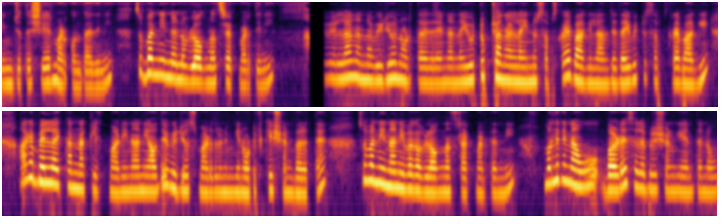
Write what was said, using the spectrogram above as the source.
ನಿಮ್ಮ ಜೊತೆ ಶೇರ್ ಮಾಡ್ಕೊತಾ ಇದ್ದೀನಿ. ಸೊ ಬನ್ನಿ, ನನ್ನ ವ್ಲಾಗ್ನ ಸ್ಟಾರ್ಟ್ ಮಾಡ್ತೀನಿ. ನೀವೆಲ್ಲ ನನ್ನ ವಿಡಿಯೋ ನೋಡ್ತಾ ಇದ್ದರೆ ನನ್ನ ಯೂಟ್ಯೂಬ್ ಚಾನಲ್ನ ಇನ್ನೂ ಸಬ್ಸ್ಕ್ರೈಬ್ ಆಗಿಲ್ಲ ಅಂದರೆ ದಯವಿಟ್ಟು ಸಬ್ಸ್ಕ್ರೈಬ್ ಆಗಿ. ಹಾಗೆ ಬೆಲ್ ಐಕನ್ನ ಕ್ಲಿಕ್ ಮಾಡಿ, ನಾನು ಯಾವುದೇ ವೀಡಿಯೋಸ್ ಮಾಡಿದ್ರು ನಿಮಗೆ ನೋಟಿಫಿಕೇಷನ್ ಬರುತ್ತೆ. ಸೊ ಬನ್ನಿ, ನಾನು ಇವಾಗ ವ್ಲಾಗ್ನ ಸ್ಟಾರ್ಟ್ ಮಾಡ್ತಾ ಇದ್ದೀನಿ. ಮೊದಲಿಗೆ ನಾವು ಬರ್ಡೇ ಸೆಲೆಬ್ರೇಷನ್ಗೆ ಅಂತ ನಾವು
